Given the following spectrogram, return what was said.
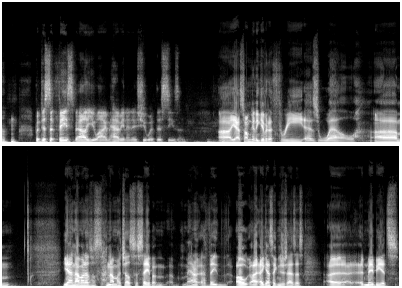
Um, but just at face value, I'm having an issue with this season. Uh, yeah, so I'm going to give it a three as well. Um, yeah, not much else. Not much else to say, but man, have they? Oh, I, I guess I can just ask this. Uh, maybe it's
